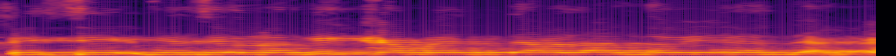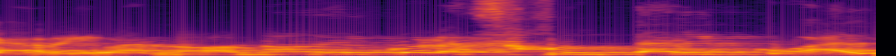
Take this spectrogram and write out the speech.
Fisiológicamente hablando, vienen de acá arriba, no, no del corazón tal cual.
